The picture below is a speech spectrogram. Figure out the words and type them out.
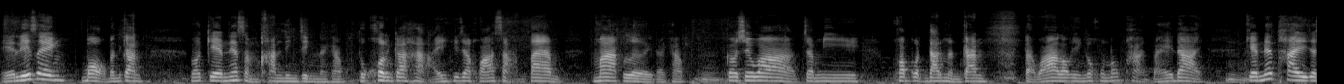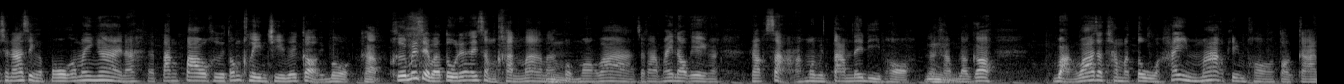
เอลิสเองบอกเหมือนกัน ว่าเกมเนี้ยสำคัญจริง ๆ นะครับ ทุกคนกระหายที่จะคว้า 3 แต้มมากเลยนะครับอืมก็เชื่อว่าจะมีความกดดันเหมือนกัน แต่ว่าเราเองก็คงต้องผ่านไปให้ได้อืมเกมเนี้ยไทยจะชนะสิงคโปร์ก็ไม่ง่ายนะ แต่ตั้งเป้าคือต้องคลีนชีไว้ก่อนพี่โบครับคือไม่เสียประตูเนี่ยไอ้สำคัญมากนะอืมผมมองว่าจะทำให้เราเองอะรักษาโมเมนตัมได้ดีพอนะครับอืมแล้วก็ หวังว่าจะทำประตูให้มากเพียงพอต่อการ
